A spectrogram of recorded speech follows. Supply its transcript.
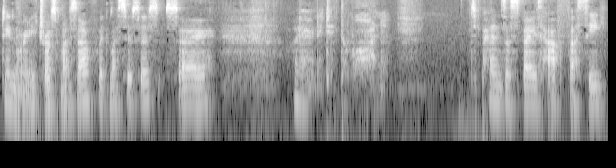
didn't really trust myself with my scissors, so I only did the one. Depends, I suppose, how fussy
